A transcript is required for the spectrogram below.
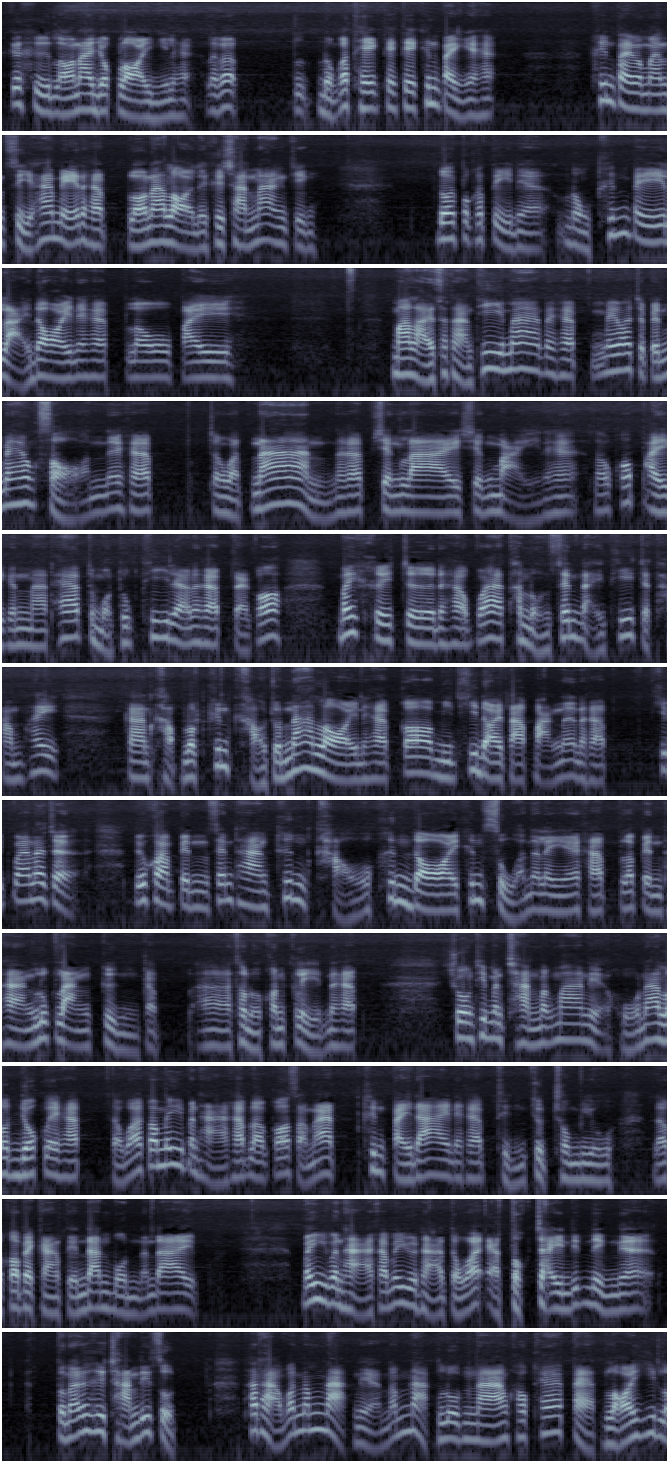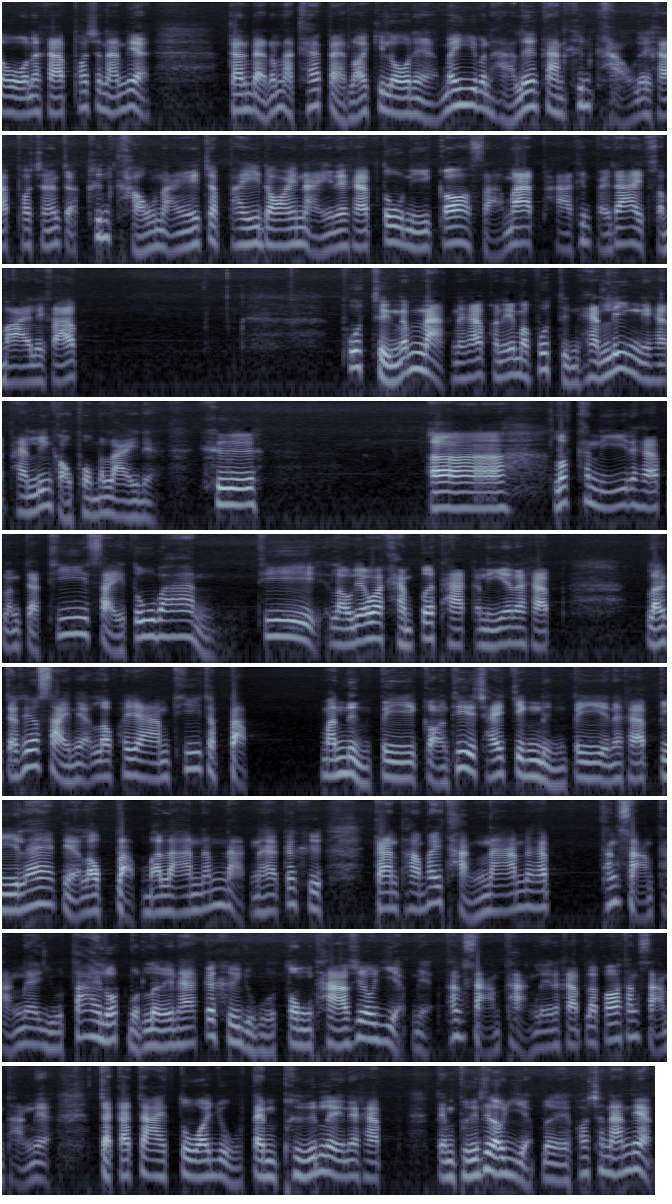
ก็คือล้อหน้ายกลอยอย่างนี้เลยฮะแล้วก็ หลงก็เทคเทคเทคขึ้นไปอย่างเงี้ยฮะขึ้นไปประมาณ4ี่ห้าเมตรนะครับล้อหน้าลอยเลยคือชันมากจริงโดยปกติเนี่ยหลงขึ้นไปหลายดอยนะครับ เราไปมาหลายสถานที่มากนะครับ ไม่ว่าจะเป็นแม่ฮ่องสอนนะครับ จังหวัดน่านนะครับ เชียงรายเชียงใหม่นะฮะเราก็ไปกันมาแทบจะหมดทุกที่แล้วนะครับ แต่ก็ไม่เคยเจอนะครับว่าถนนเส้นไหนที่จะทำให้การขับรถขึ้นเขาจนหน้าลอยนะครับ ก็มีที่ดอยตาปังนั่นนะครับ คิดว่าน่าจะด้วยความเป็นเส้นทางขึ้นเขาขึ้นดอยขึ้นสวนอะไรเงี้ยครับแล้วเป็นทางลูกลังกึ่งกับถนนคอนกรีตนะครับ ช่วงที่มันชันมากๆเนี่ยโหหน้ารถยกเลยครับ แต่ว่าก็ไม่มีปัญหาครับ เราก็สามารถขึ้นไปได้นะครับ ถึงจุดชมวิว แล้วก็ไปกางเต็นท์ด้านบนนั้นได้ ไม่มีปัญหาครับไม่มีปัญหาแต่ว่าแอบตกใจนิดนึงเนี่ยตรงนั้นก็คือชันที่สุด ถ้าถามว่าน้ำหนักเนี่ยน้ำหนักรวมน้ำเขาแค่ 800กิโลนะครับเพราะฉะนั้นเนี่ย การแบกน้ำหนักแค่ 800 กิโลเนี่ยไม่มีปัญหาเรื่องการขึ้นเขาเลยครับ เพราะฉะนั้นจะขึ้นเขาไหนจะไปดอยไหนนะครับ ตู้นี้ก็สามารถพาขึ้นไปได้สบายเลยครับ พูดถึงน้ำหนักนะครับ คราวนี้มาพูดถึงแฮนดิ้งนะครับแฮนดิ้งของพวงมาลัยเนี่ยคืออรถคันนี้นะครับ หลังจากที่ใส่ตู้บ้านที่เราเรียกว่าแคมเปอร์ทักอันนี้นะครับ หลังจากที่เราใส่เนี่ยเราพยายามที่จะปรับ มา 1 ปีก่อนที่จะใช้จริง 1 ปีนะครับปีแรกเนี่ยเราปรับบาลานซ์น้ำหนักนะฮะก็คือการทำให้ถังน้ำนะครับทั้ง 3 ถังเนี่ยอยู่ใต้รถหมดเลยนะฮะก็คืออยู่ตรงเท้าที่เราเหยียบเนี่ยทั้ง 3 ถังเลยนะครับแล้วก็ทั้ง 3 ถังเนี่ยจะกระจายตัวอยู่เต็มพื้นเลยนะครับเต็มพื้นที่เราเหยียบเลย เพราะฉะนั้นเนี่ย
